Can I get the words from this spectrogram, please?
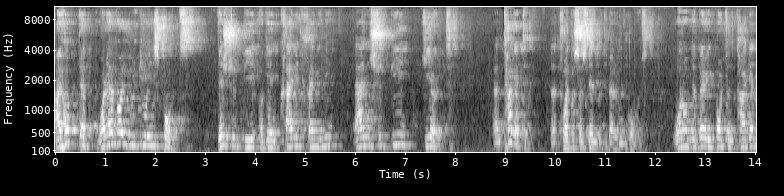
I hope that whatever you do in sports, this should be again climate friendly and should be geared and targeted toward the sustainable development goals. One of the very important target,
